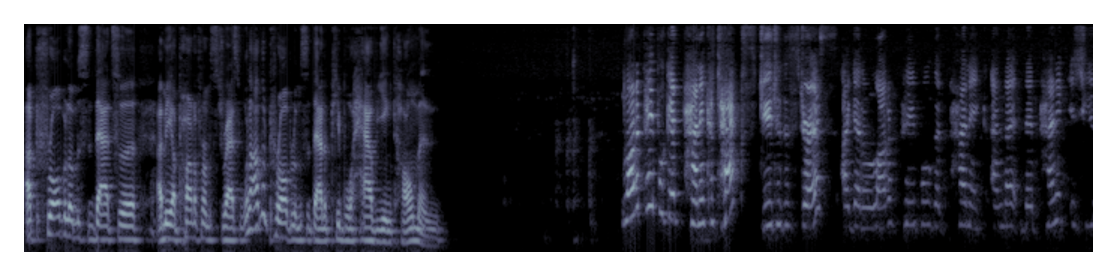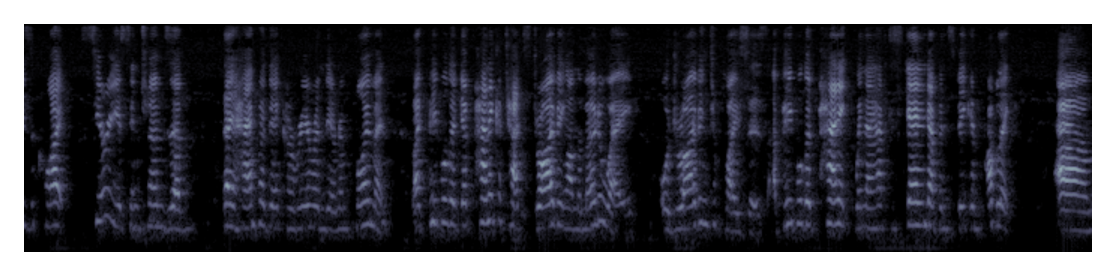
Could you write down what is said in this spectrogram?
uh, problems that uh, I mean, apart from stress, what other problems that people have in common? A lot of people get panic attacks due to the stress. I get a lot of people that panic, and that their panic issues are quite serious in terms of they hamper their career and their employment. Like people that get panic attacks driving on the motorway or driving to places, are people that panic when they have to stand up and speak in public. Um,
